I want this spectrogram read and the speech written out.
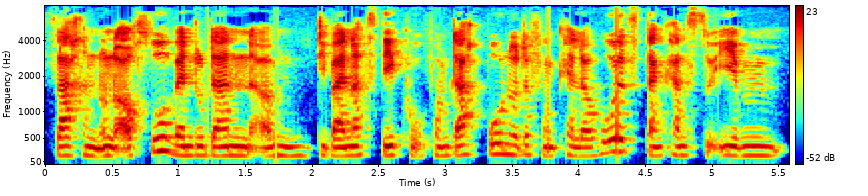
Sachen. Und auch so, wenn du dann ähm, die Weihnachtsdeko vom Dachboden oder vom Keller holst, dann kannst du eben,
